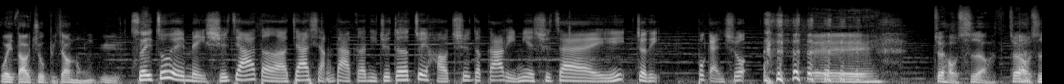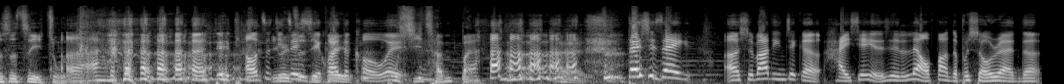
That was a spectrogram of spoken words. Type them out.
味道就比较浓郁。所以作为美食家的嘉祥大哥，你觉得最好吃的咖喱面是在这里？不敢说。对最好吃啊！最好吃是自己煮的，呃、对，调自己最喜欢的口味，不惜成本。但是在呃十八丁这个海鲜也是料放的不手软的。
